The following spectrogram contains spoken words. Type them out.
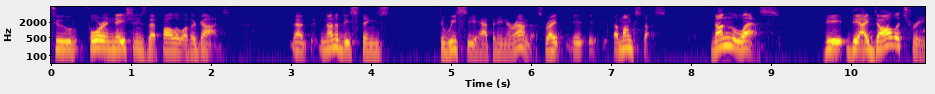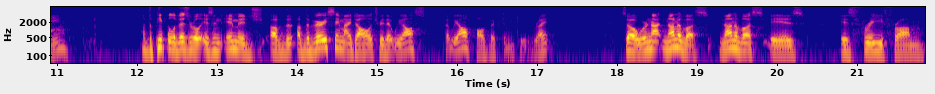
to foreign nations that follow other gods. Now, none of these things do we see happening around us, right? Amongst us. Nonetheless, the, the idolatry of the people of Israel is an image of the, of the very same idolatry that we all, that we all fall victim to, right? So we're not, none of us, none of us is, is free from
